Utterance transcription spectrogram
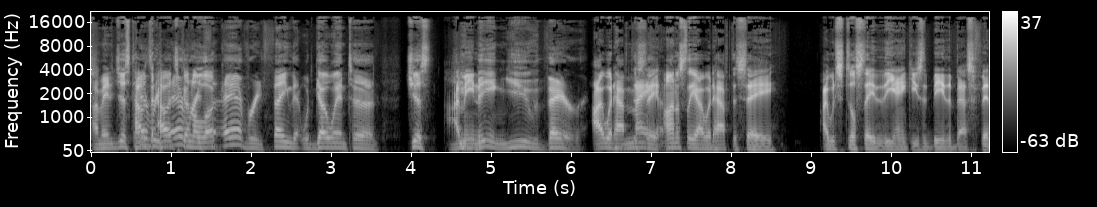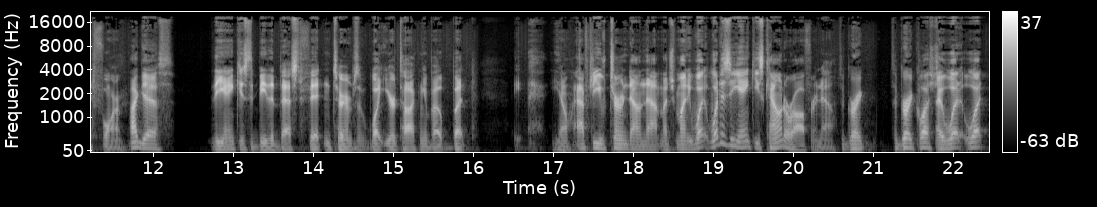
I mean, just How- every, how it's gonna look? everything that would go into just I mean- being you there. I would have to say honestly, I would have to say I would still say that the Yankees would be the best fit for him. I guess. the Yankees would be the best fit in terms of what you're talking about. But you know, after you've turned down that much money, what what is the Yankees counteroffer now? It's a great it's a great question. I, what what?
